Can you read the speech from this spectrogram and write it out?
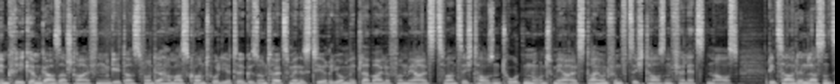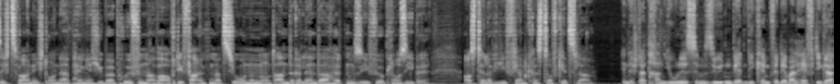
Im Krieg im Gazastreifen geht das von der Hamas kontrollierte Gesundheitsministerium mittlerweile von mehr als 20.000 Toten und mehr als 53.000 Verletzten aus. Die Zahlen lassen sich zwar nicht unabhängig überprüfen, aber auch die Vereinten Nationen und andere Länder halten sie für plausibel. Aus Tel Aviv Jan Christoph Kitzler. In der Stadt Khan Yunis im Süden werden die Kämpfe derweil heftiger.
